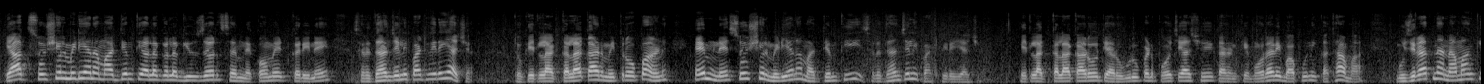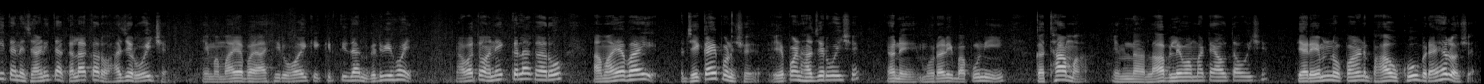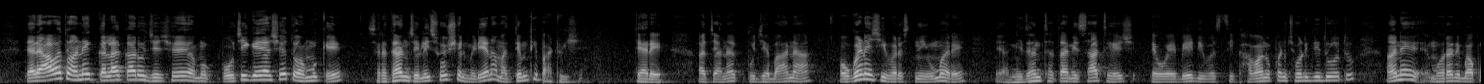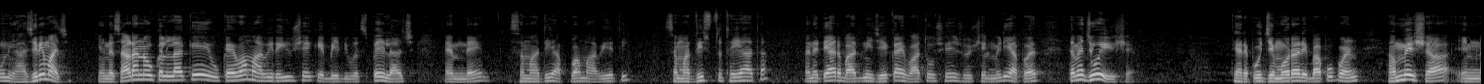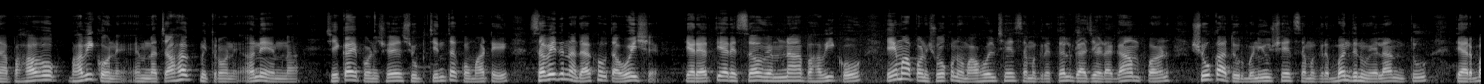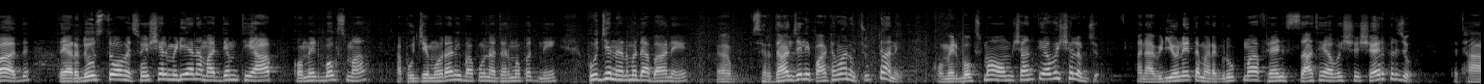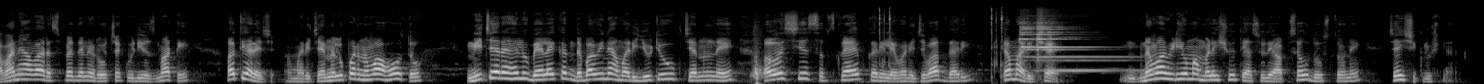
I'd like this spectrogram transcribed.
ક્યાંક સોશિયલ મીડિયાના માધ્યમથી અલગ અલગ યુઝર્સ એમને કોમેન્ટ કરીને શ્રદ્ધાંજલિ પાઠવી રહ્યા છે. તો કેટલાક કલાકાર મિત્રો પણ એમને સોશિયલ મીડિયાના માધ્યમથી શ્રદ્ધાંજલિ પાઠવી રહ્યા છે. કેટલાક કલાકારો ત્યાં રૂબરૂ પણ પહોંચ્યા છે કારણ કે મોરારી બાપુની કથામાં ગુજરાતના નામાંકિત અને જાણીતા કલાકારો હાજર હોય છે. એમાં માયાભાઈ આહિર હોય કે કીર્તિદાન ગઢવી હોય. આવા તો અનેક કલાકારો આ માયાભાઈ જે કાંઈ પણ છે, એ પણ હાજર હોય છે અને મોરારી બાપુની કથામાં એમના લાભ લેવા માટે આવતા હોય છે. ત્યારે એમનો પણ ભાવ ખૂબ રહેલો છે. ત્યારે આવા તો અનેક કલાકારો જે છે, અમુક પહોંચી ગયા છે તો અમુકે શ્રદ્ધાંજલિ સોશિયલ મીડિયાના માધ્યમથી પાઠવી છે. ત્યારે અચાનક પૂજ્ય બાના ઓગણએંશી વર્ષની ઉંમરે નિધન થતાની સાથે જ તેઓએ બે દિવસથી ખાવાનું પણ છોડી દીધું હતું અને મોરારી બાપુની હાજરીમાં જ એને સાડા નવ કલાકે એવું કહેવામાં આવી રહ્યું છે કે બે દિવસ પહેલાં જ એમને સમાધિ આપવામાં આવી હતી. સમાધિસ્થ થયા હતા અને ત્યારબાદની જે કાંઈ વાતો છે સોશિયલ મીડિયા પર તમે જોઈ છે ત્યારે પૂજ્ય મોરારી બાપુ પણ હંમેશા એમના ભાવો, ભાવિકોને, એમના ચાહક મિત્રોને અને એમના જે કાંઈ પણ છે શુભ ચિંતકો માટે સંવેદના દાખવતા હોય છે. ત્યારે અત્યારે સૌ એમના ભાવિકો એમાં પણ શોકનો માહોલ છે. સમગ્ર તલગાજેડા ગામ પણ શોકાતુર બન્યું છે. સમગ્ર બંધનું એલાન હતું. ત્યારબાદ, ત્યારે દોસ્તો, હવે સોશિયલ મીડિયાના માધ્યમથી આપ કોમેન્ટ બોક્સમાં આ પૂજ્ય મોરારી બાપુના ધર્મપત્ની, પૂજ્ય નર્મદા બાને શ્રદ્ધાંજલિ પાઠવવાનું ચૂકતા નહીં કોમેન્ટ બોક્સમાં ઓમ શાંતિ અવશ્ય લખજો. અને આ વિડીયોને તમારા ગ્રુપમાં ફ્રેન્ડ્સ સાથે અવશ્ય શેર કરજો. તથા આવાને આવા રસપ્રદ અને રોચક વિડીયોઝ માટે અત્યારે જ અમારી ચેનલ ઉપર નવા હો તો નીચે રહેલું બેલાઇકન દબાવીને અમારી યુટ્યુબ ચેનલને અવશ્ય સબસ્ક્રાઇબ કરી લેવાની જવાબદારી તમારી છે. નવા વિડીયોમાં મળીશું, ત્યાં સુધી આપ સૌ દોસ્તોને જય શ્રી કૃષ્ણ.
